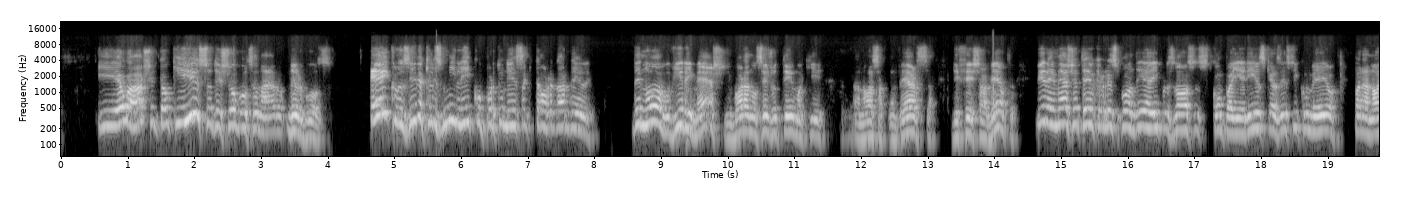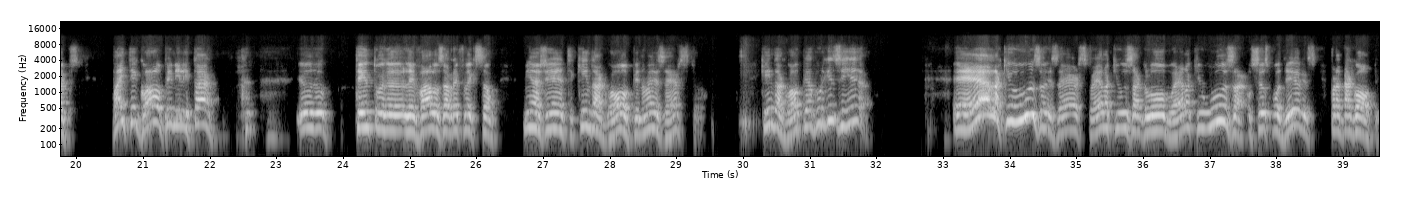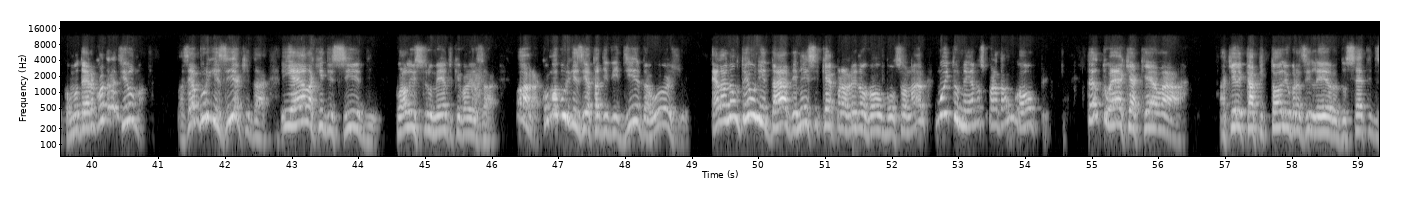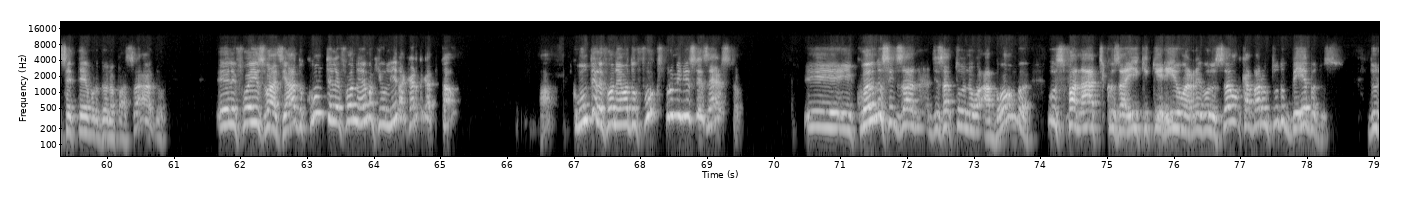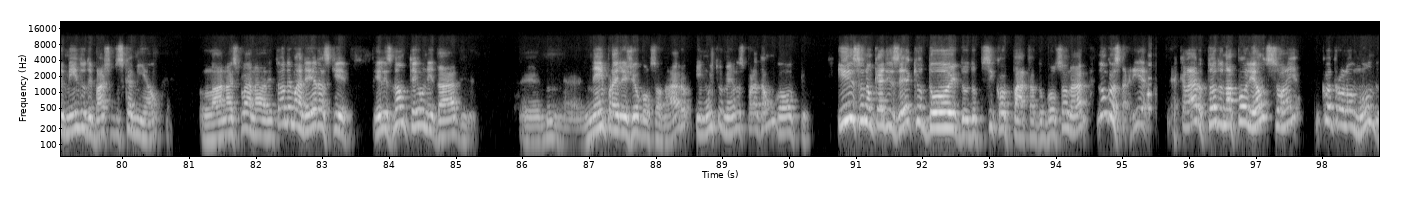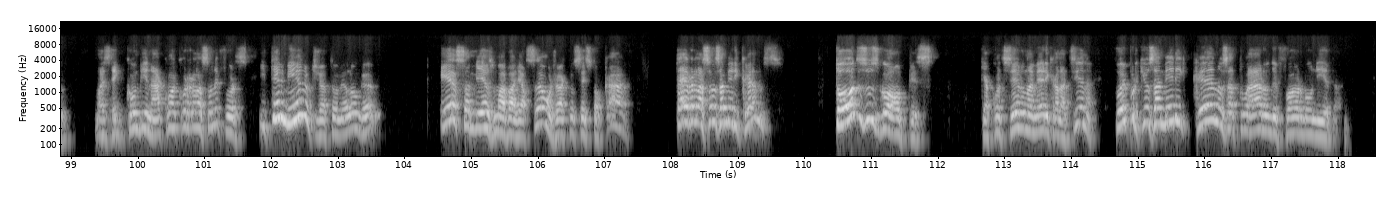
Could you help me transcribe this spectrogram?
E eu acho, então, que isso deixou o Bolsonaro nervoso. E, inclusive, aqueles milico oportunistas que estão ao redor dele. De novo, vira e mexe, embora não seja o tema aqui da nossa conversa de fechamento, vira e mexe eu tenho que responder aí para os nossos companheirinhos que às vezes ficam meio paranoicos. Vai ter golpe militar? Eu tento eh, levá-los à reflexão. Minha gente, quem dá golpe não é exército. Quem dá golpe é a burguesia. É ela que usa o exército, é ela que usa a Globo, é ela que usa os seus poderes para dar golpe, como deram contra Dilma. Mas é a burguesia que dá. E é ela que decide qual o instrumento que vai usar. Ora, como a burguesia está dividida hoje, ela não tem unidade nem sequer para renovar o Bolsonaro, muito menos para dar um golpe. Tanto é que aquela aquele Capitólio brasileiro do 7 de setembro do ano passado, ele foi esvaziado com um telefonema que eu li na Carta Capital. Tá? Com um telefonema do Fux para o ministro do Exército. E, e, quando se desatonou a bomba, os fanáticos aí que queriam a revolução acabaram tudo bêbados, dormindo debaixo dos caminhões lá na esplanada. Então, de maneiras que eles não têm unidade, é, nem para eleger o Bolsonaro e muito menos para dar um golpe. Isso não quer dizer que o doido do psicopata do Bolsonaro não gostaria. É claro, todo Napoleão sonha em controlar o mundo, mas tem que combinar com a correlação de forças. E termino, que já estou me alongando, essa mesma avaliação, já que vocês tocaram, está em relação aos americanos. Todos os golpes que aconteceram na América Latina foi porque os americanos atuaram de forma unida.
